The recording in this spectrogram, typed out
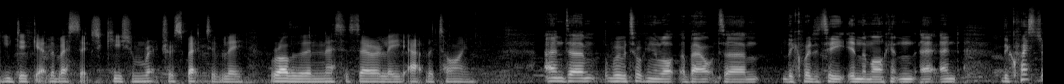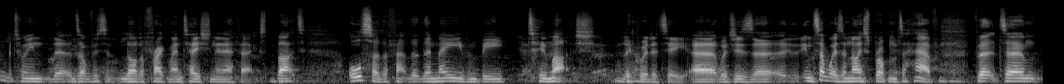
you did get the best execution retrospectively rather than necessarily at the time. And um, we were talking a lot about um, liquidity in the market, and, and the question between there's obviously a lot of fragmentation in FX, but also the fact that there may even be too much liquidity, uh, which is uh, in some ways a nice problem to have. But um,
